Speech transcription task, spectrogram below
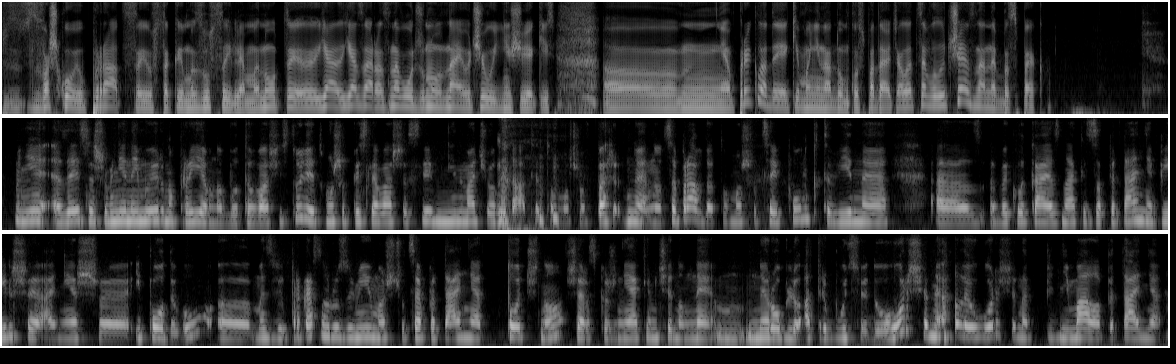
З важкою працею, з такими зусиллями. Ну, от, е, я, я зараз наводжу ну, найочевидніші якісь е, приклади, які мені на думку спадають, але це величезна небезпека. Мені здається, що мені неймовірно приємно бути у вашій студії, тому що після ваших слів мені нема чого додати. Тому що впер... не, ну це правда, тому що цей пункт він е, викликає знаки запитання більше аніж е, і подиву. Е, ми прекрасно розуміємо, що це питання точно ще раз кажу, ніяким чином не, не роблю атрибуцію до Угорщини, але Угорщина піднімала питання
